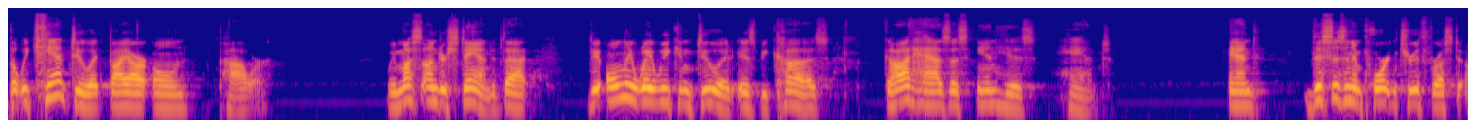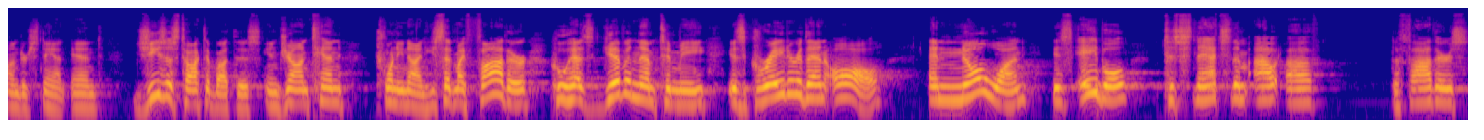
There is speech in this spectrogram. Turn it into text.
But we can't do it by our own power. We must understand that the only way we can do it is because God has us in His hand. And this is an important truth for us to understand. And Jesus talked about this in John 10 29. He said, My Father, who has given them to me, is greater than all, and no one is able to snatch them out of the Father's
